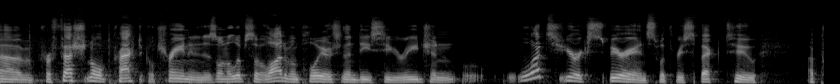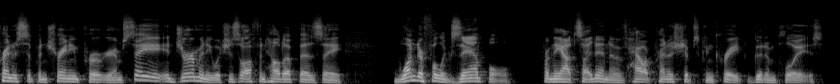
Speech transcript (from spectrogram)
um, professional practical training is on the lips of a lot of employers in the DC region. What's your experience with respect to apprenticeship and training programs, say in Germany, which is often held up as a wonderful example from the outside in of how apprenticeships can create good employees?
